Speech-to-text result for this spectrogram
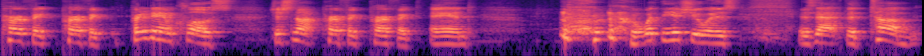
perfect, perfect. Pretty damn close, just not perfect, perfect. And what the issue is, is that the tub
